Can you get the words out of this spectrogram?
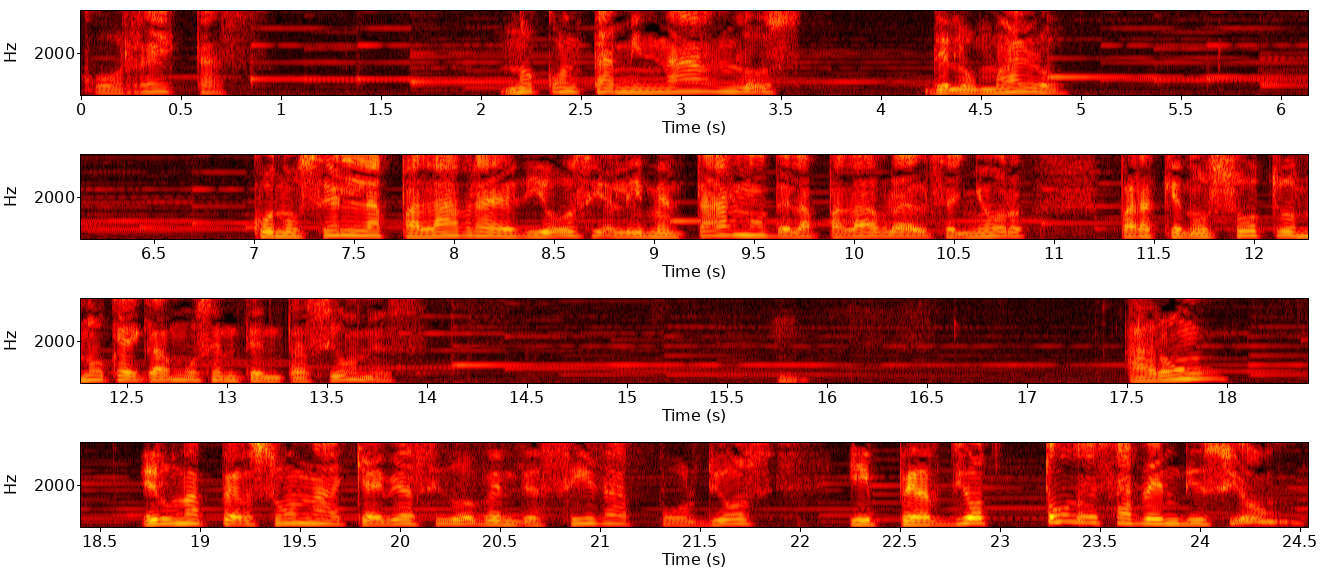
correctas, no contaminarlos de lo malo. Conocer la palabra de Dios y alimentarnos de la palabra del Señor para que nosotros no caigamos en tentaciones. Aarón era una persona que había sido bendecida por Dios y perdió toda esa bendición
